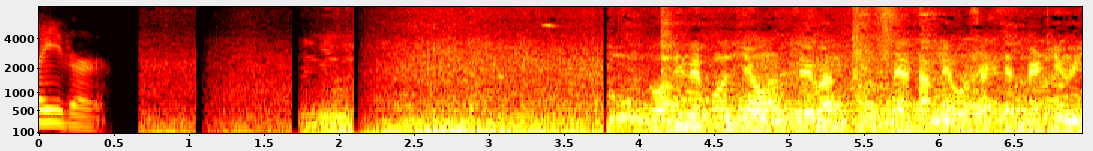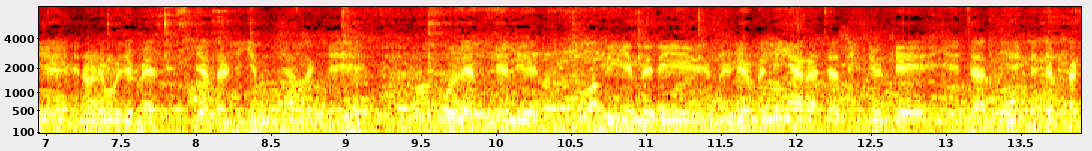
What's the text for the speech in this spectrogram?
later. तो अभी मैं पहुँच गया हूँ लेवल मेरे सामने वो शख्सियत बैठी हुई है। इन्होंने मुझे मैसेज किया था डीएम किया था कि कोलेब के लिए। तो अभी ये मेरी वीडियो में नहीं आना चाहती क्योंकि ये चाहती है कि जब तक,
